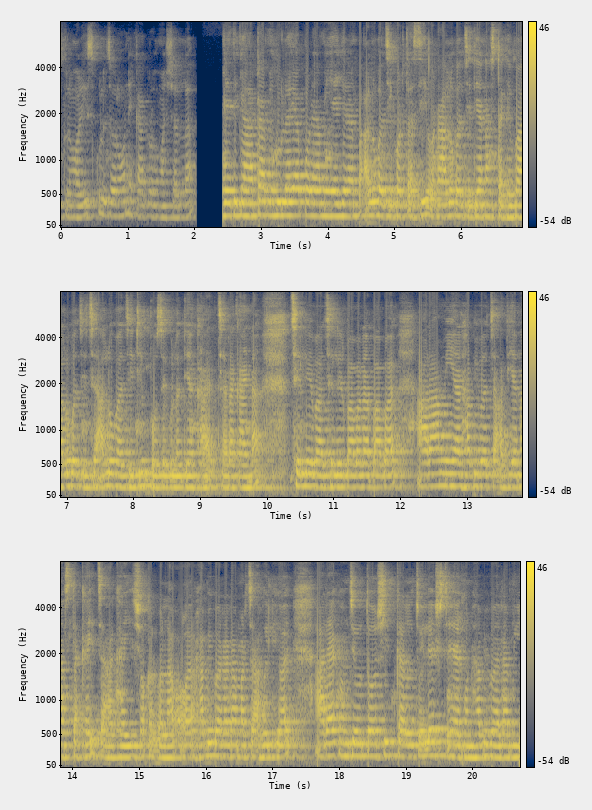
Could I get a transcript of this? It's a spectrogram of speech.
স্কুলে আমার স্কুলে যাওয়ার অনেক আগ্রহ মাসাল্লাহ এদিকে আটা আমি গুলাইয়া পরে আমি এই আলু ভাজি করতেছি, ওরা আলু ভাজি দিয়ে নাস্তা খাইবো। আলু ভাজি আলু ভাজি, ডিম পোস এগুলো দিয়ে খায় ছাড়া খায় না, ছেলে বা ছেলের বাবারা বাবার, আর আমি আর হাবিবা চা দিয়ে নাস্তা খাই, চা খাই সকালবেলা। হাবিবার আর আমার চা হইলি হয়। আর এখন যেহেতু শীতকাল চলে এসছে এখন হাবিবার আমি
